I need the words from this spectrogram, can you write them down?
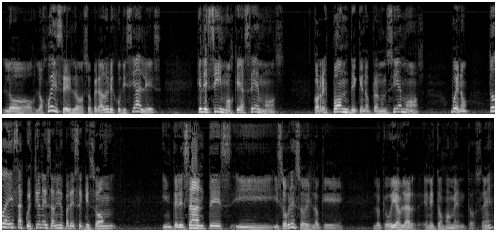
los, los jueces, los operadores judiciales. ¿Qué decimos? ¿Qué hacemos? ¿Corresponde que nos pronunciemos? Bueno, todas esas cuestiones a mí me parece que son interesantes y, sobre eso es lo que lo que voy a hablar en estos momentos. ¿eh?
